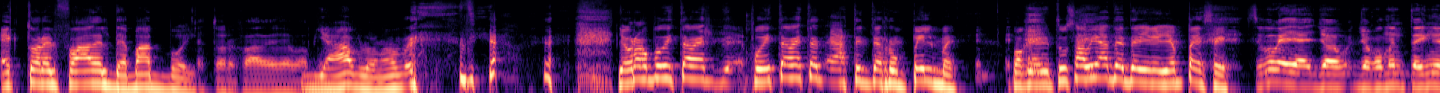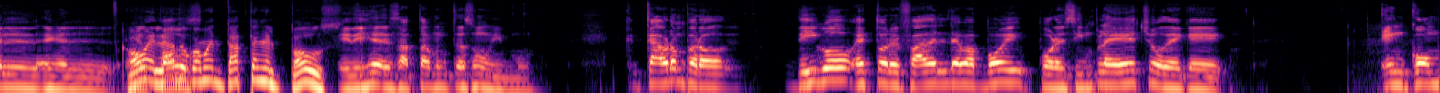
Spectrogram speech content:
Héctor el Fader de Bad Boy. Esto es Fader de Papi. Diablo, ¿no? Yo creo que pudiste haber, pudiste haber hasta interrumpirme. Porque tú sabías desde que yo empecé. Sí, porque ya- yo, yo comenté en el. En el Oh, en el ¿verdad? Tú comentaste en el post. Y dije exactamente eso mismo. Cabrón, pero digo Héctor el Fader de Bad Boy por el simple hecho de que. En Estamos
